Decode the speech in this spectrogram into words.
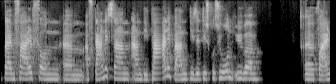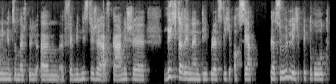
beim Fall von ähm, Afghanistan an die Taliban, diese Diskussion über äh, vor allen Dingen zum Beispiel ähm, feministische afghanische Richterinnen, die plötzlich auch sehr persönlich bedroht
